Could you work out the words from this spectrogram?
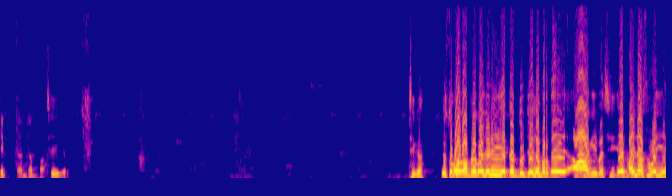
ਚਿੱਟਾ ਡੱਬਾ। ਠੀਕ ਹੈ ਠੀਕ ਆ। ਇਸ ਤੋਂ ਬਾਅਦ ਆਪਣੇ ਕੋਲ ਜਿਹੜੀ ਇੱਕ ਦੂਜੇ ਨੰਬਰ ਤੇ ਆ ਆ ਗਈ ਬੱਚੀ ਇਹ ਪਹਿਲਾ ਸੂਆ ਹੀ ਹੈ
